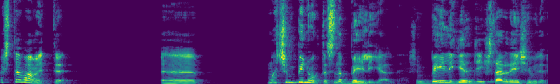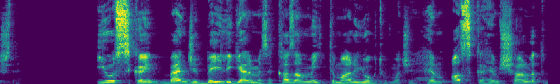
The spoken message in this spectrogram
Maç devam etti. Ee, maçın bir noktasında Bailey geldi. Şimdi Bailey gelince işler değişebilir işte. Io Sky'ın bence Bailey gelmese kazanma ihtimali yoktu bu maçı. Hem Asuka hem Charlotte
